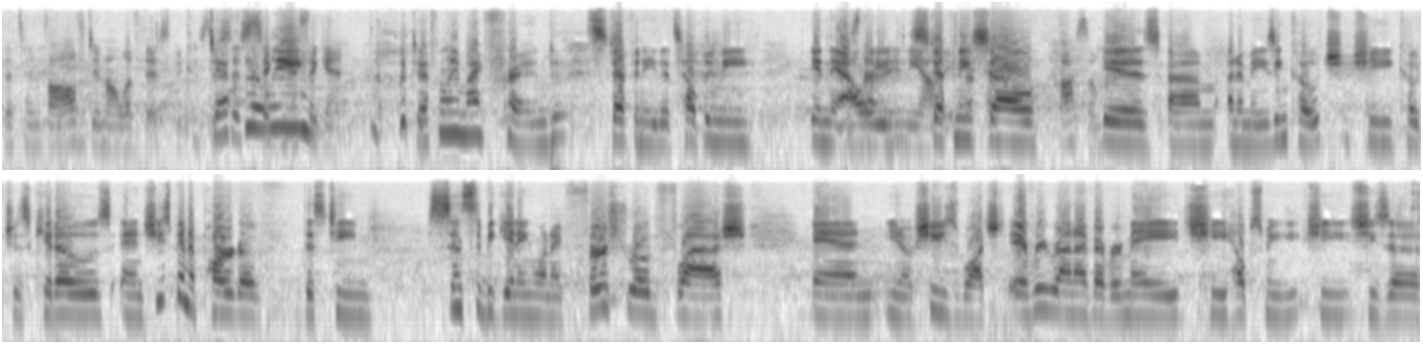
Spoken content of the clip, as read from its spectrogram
that's involved in all of this because this Definitely. is significant. Definitely my friend Stephanie that's helping me in the alley. in the? Stephanie Okay. Sell Awesome. is um, an amazing coach. She coaches kiddos, and she's been a part of this team since the beginning when I first rode Flash. And you know, she's watched every run I've ever made. She helps me. She she's a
